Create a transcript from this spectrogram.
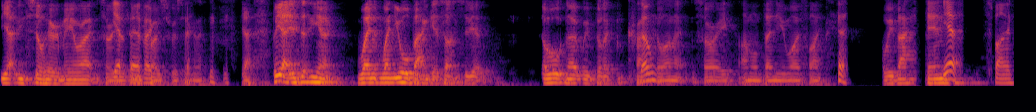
yeah, you're still hearing me, all right? Sorry, Yeah, I froze for a second. Yeah, but yeah, is it, you know when when your band gets asked to do it? Oh no, we've got a crackle No. on it. Sorry, I'm on venue Wi-Fi. Are we back in? Yeah, it's fine.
